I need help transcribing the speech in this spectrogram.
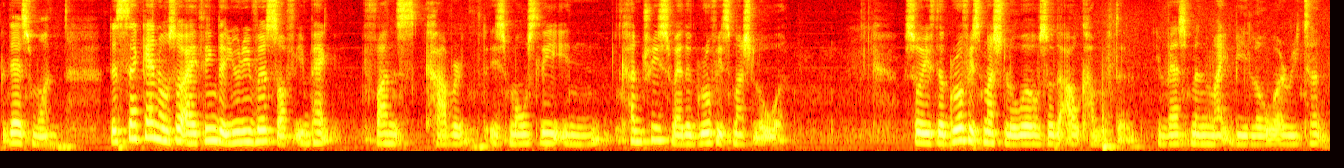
That's one. The second also I think the universe of impact funds covered is mostly in countries where the growth is much lower. So if the growth is much lower, also the outcome of the investment might be lower return.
